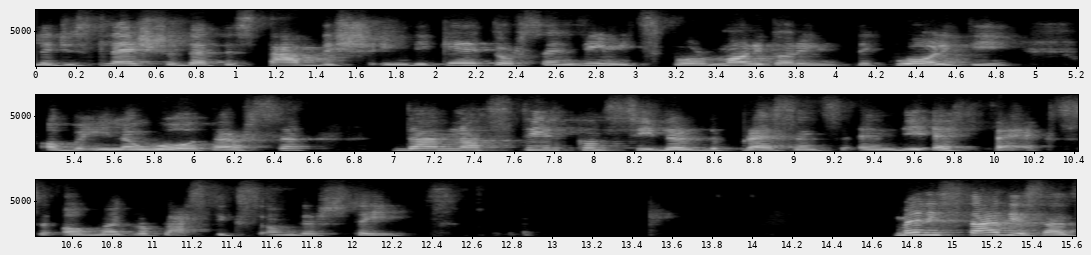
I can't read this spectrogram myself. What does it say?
legislation that establish indicators and limits for monitoring the quality of inland waters does not still consider the presence and the effects of microplastics on their state. Many studies have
